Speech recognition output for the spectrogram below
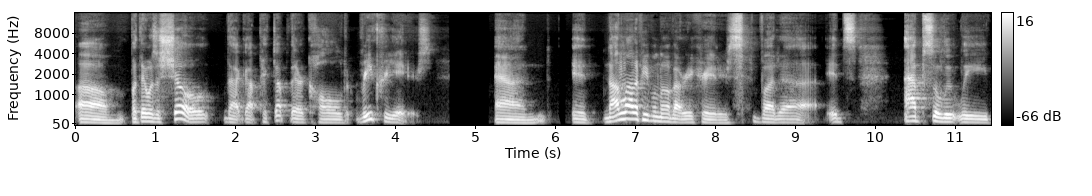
Um, but there was a show that got picked up there called Re:Creators, and it not a lot of people know about Re:Creators, but uh, it's absolutely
